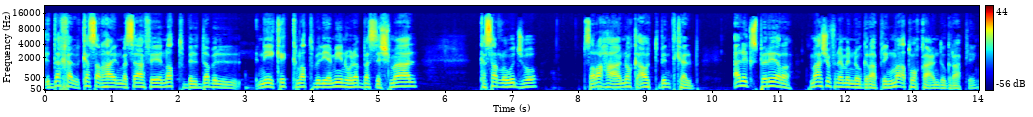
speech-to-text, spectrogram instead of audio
دخل كسر هاي المسافة نط بال double knee kick نط باليمين ولبس الشمال كسر له وجهه. بصراحة knockout بنت كلب. أليكس بيريرا ما شفنا منه grappling ما أتوقع عنده grappling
